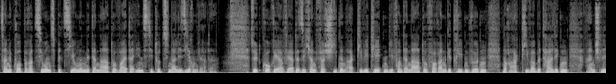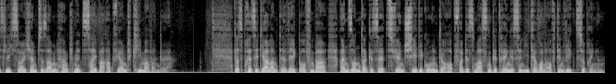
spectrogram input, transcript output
seine Kooperationsbeziehungen mit der NATO weiter institutionalisieren werde. Südkorea werde sich an verschiedenen Aktivitäten, die von der NATO vorangetrieben würden, noch aktiver beteiligen, einschließlich solcher im Zusammenhang mit Cyberabwehr und Klimawandel. Das Präsidialamt erwägt offenbar, ein Sondergesetz für Entschädigungen der Opfer des Massengedränges in Itaewon auf den Weg zu bringen.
